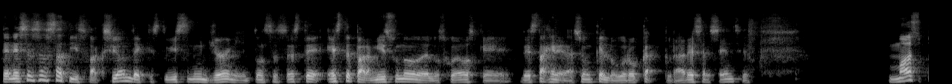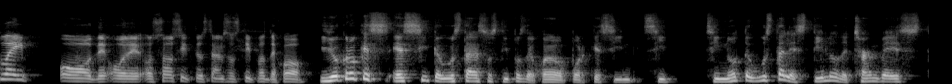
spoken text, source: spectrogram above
tenés esa satisfacción de que estuviste en un journey. Entonces, este, este para mí es uno de los juegos que, de esta generación que logró capturar esa esencia. Must play o de, o de o solo si te gustan esos tipos de juego. Y yo creo que es, es, si te gustan esos tipos de juego, porque si, si, si no te gusta el estilo de turn-based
